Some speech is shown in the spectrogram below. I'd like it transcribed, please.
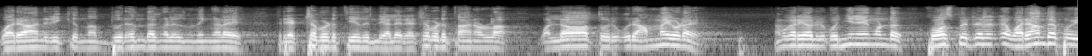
വരാനിരിക്കുന്ന ദുരന്തങ്ങളിൽ നിന്ന് നിങ്ങളെ രക്ഷപ്പെടുത്തിയതിന്റെ അല്ലെ രക്ഷപ്പെടുത്താനുള്ള വല്ലാത്തൊരു ഒരു അമ്മയുടെ നമുക്കറിയാം ഒരു കുഞ്ഞിനെയും കൊണ്ട് ഹോസ്പിറ്റലിന്റെ വരാന്തെ പോയി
